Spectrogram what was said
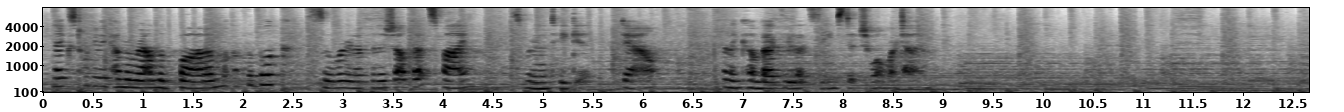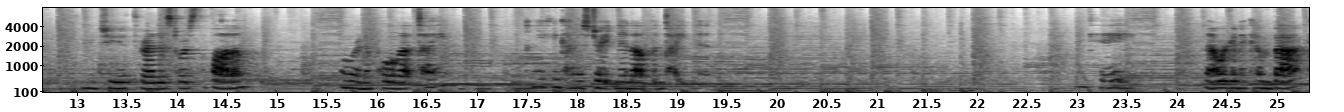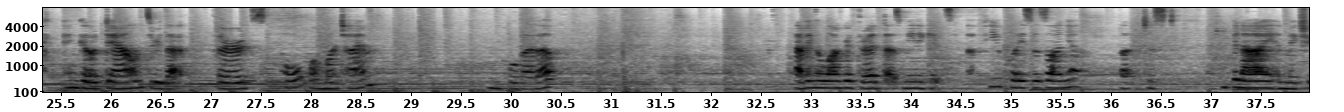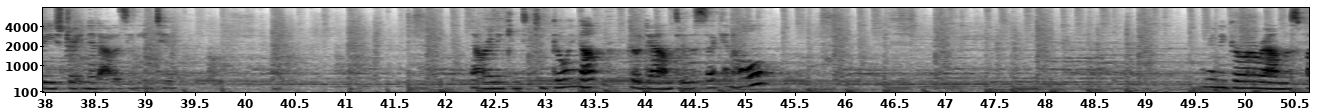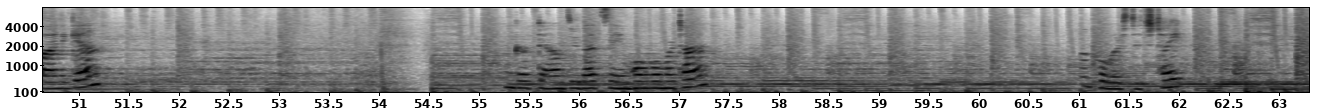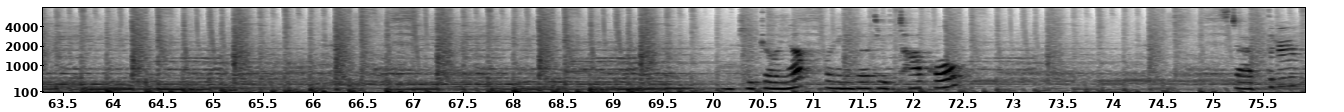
Next, we're to come around the bottom of the book. So we're going to finish out that spine. So we're to take it down and then come back through that same stitch one more time. Your thread is towards the bottom. And we're going to pull that tight. And you can kind of straighten it up and tighten it. Okay, now we're going to come back and go down through that third hole one more time. And pull that up. Having a longer thread does mean it gets a few places on you, but just keep an eye and make sure you straighten it out as you need to. Now we're going to keep going up, go down through the second hole. We're going to go around the spine again. and go down through that same hole one more time. And pull our stitch tight. Keep going up. We're going to go through the top hole. Stab through.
